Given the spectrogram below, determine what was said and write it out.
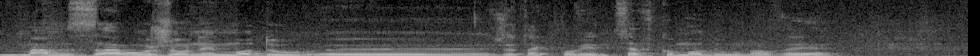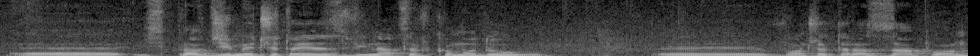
mam założony moduł, yy, że tak powiem, cewko moduł nowy yy, i sprawdzimy czy to jest wina cewko modułu. Włączę teraz zapłon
